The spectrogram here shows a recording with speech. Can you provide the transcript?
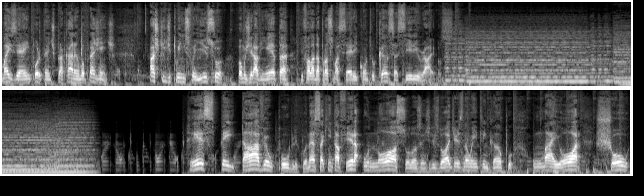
Mas é importante pra caramba pra gente. Acho que de Twins foi isso. Vamos girar a vinheta e falar da próxima série contra o Kansas City Royals. Respeitável público. Nessa quinta-feira, o nosso Los Angeles Dodgers não entra em campo. O maior show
